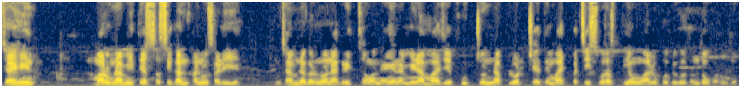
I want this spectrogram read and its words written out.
જય હિન્દ. મારું નામ હિતેશ શશિકાંત ભાનુશાળી છે. હું જામનગરનો નાગરિક છું અને અહીંયાના મેળામાં જે ફૂડ ઝોનના પ્લોટ છે તેમાં જ પચીસ વર્ષથી હું આ લોકો ભેગો ધંધો કરું છું.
